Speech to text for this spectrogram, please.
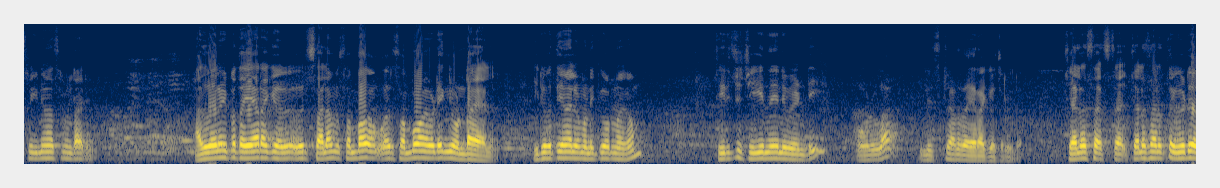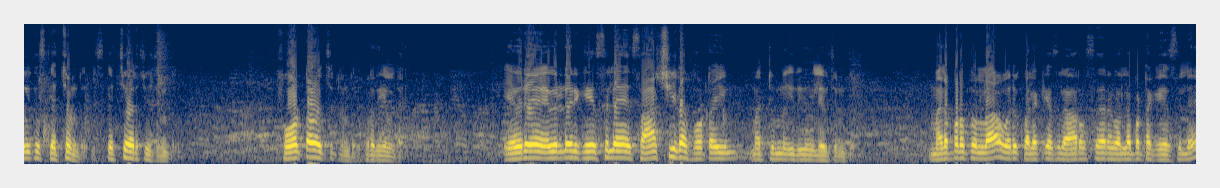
ശ്രീനിവാസം ഉണ്ടായിരുന്നു. അതുപോലെ ഇപ്പോൾ തയ്യാറാക്കി ഒരു സ്ഥലം സംഭവം ഒരു സംഭവം എവിടെയെങ്കിലും ഉണ്ടായാൽ ഇരുപത്തിനാല് മണിക്കൂറിനകം തിരിച്ച് ചെയ്യുന്നതിന് വേണ്ടി ഉള്ള ലിസ്റ്റാണ് തയ്യാറാക്കി വെച്ചിട്ടുള്ളത്. ചില ചില സ്ഥലത്തെ വീടുകൾക്ക് സ്കെച്ചുണ്ട്. സ്കെച്ച് വരച്ച് വെച്ചിട്ടുണ്ട്. ഫോട്ടോ വെച്ചിട്ടുണ്ട് പ്രതികളുടെ. ഇവർ ഇവരുടെ ഒരു കേസിലെ സാക്ഷിയുടെ ഫോട്ടോയും മറ്റും ഇത് ലഭിച്ചിട്ടുണ്ട്. മലപ്പുറത്തുള്ള ഒരു കൊലക്കേസിൽ ആർ എസ് കാരൻ കൊല്ലപ്പെട്ട കേസിലെ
